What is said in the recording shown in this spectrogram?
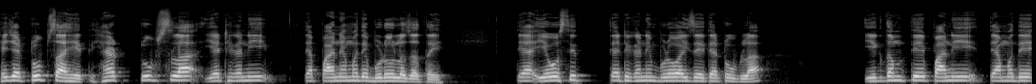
हे ज्या ट्यूब्स आहेत ह्या ट्यूब्सला या ठिकाणी त्या पाण्यामध्ये बुडवलं जातं आहे त्या व्यवस्थित त्या ठिकाणी बुडवायचं आहे त्या ट्यूबला. एकदम ते पाणी त्यामध्ये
